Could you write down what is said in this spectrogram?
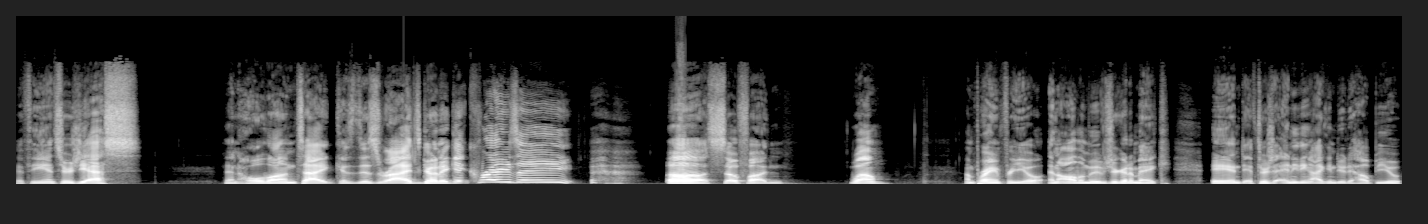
If the answer is yes, then hold on tight because this ride's going to get crazy. Oh, so fun. Well, I'm praying for you and all the moves you're going to make. And if there's anything I can do to help you,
